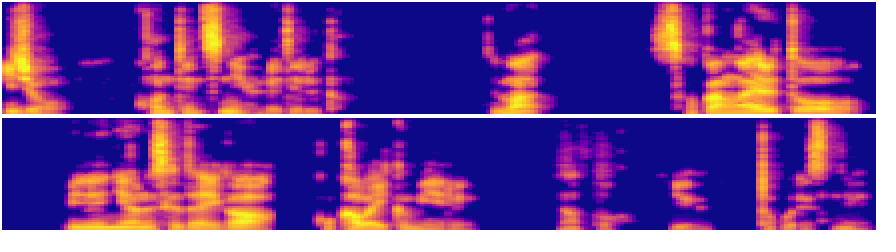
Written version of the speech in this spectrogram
以上コンテンツに触れてると。でまあ、そう考えると、ミレニアル世代がこう可愛く見えるなというとこですね。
